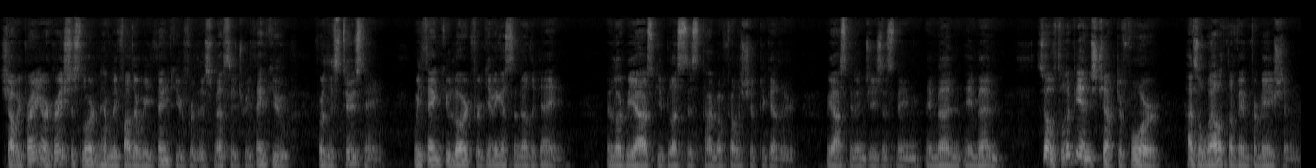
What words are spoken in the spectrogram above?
Shall we pray? Our gracious Lord and Heavenly Father, we thank you for this message. We thank you for this Tuesday. We thank you, Lord, for giving us another day. And Lord, we ask you bless this time of fellowship together. We ask it in Jesus' name. Amen. Amen. So, Philippians chapter 4 has a wealth of information.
